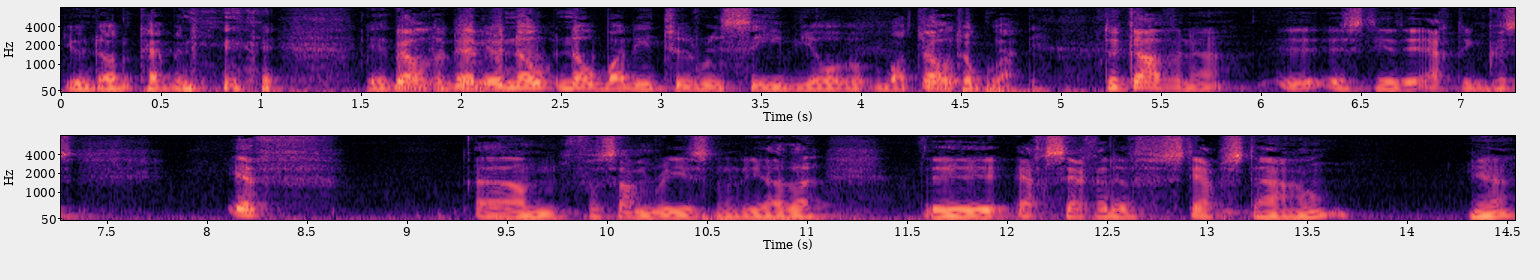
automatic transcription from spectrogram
You don't have any. you Well, don't- the dem- you no, nobody to receive your what Well, you're talking about. the governor is the, the acting because if um, for some reason or the other the executive steps down, yeah,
